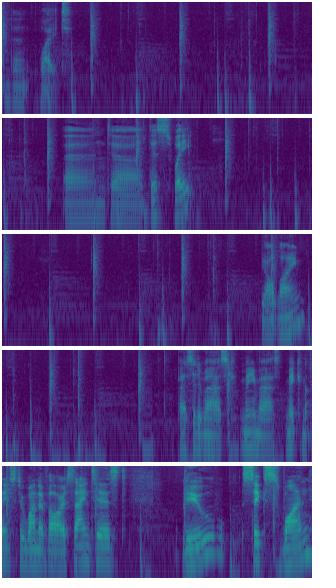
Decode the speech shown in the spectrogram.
and then white. And uh, this way outline. Opacity mask, main mask, make thanks to one of our scientists, Liu61.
